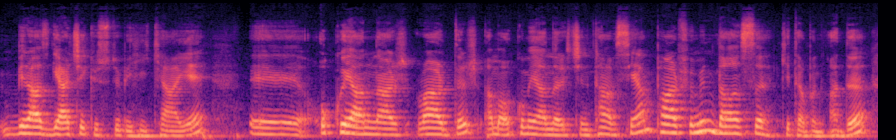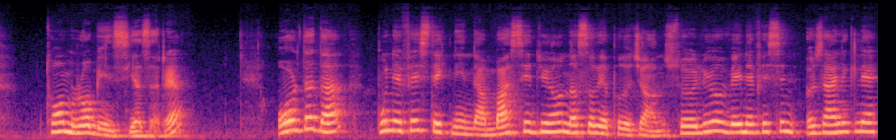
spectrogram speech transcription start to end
Biraz gerçeküstü bir hikaye. Ee, okuyanlar vardır ama okumayanlar için tavsiyem Parfümün Dansı kitabın adı. Tom Robbins yazarı. Orada da bu nefes tekniğinden bahsediyor, nasıl yapılacağını söylüyor ve nefesin özellikle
